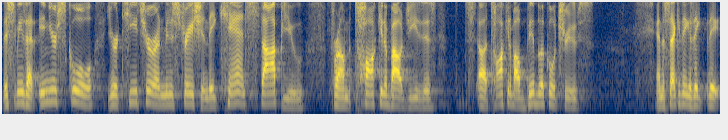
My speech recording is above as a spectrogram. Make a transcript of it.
This means that in your school, your teacher or administration, they can't stop you from talking about Jesus, uh, talking about biblical truths. And the second thing is they, they,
